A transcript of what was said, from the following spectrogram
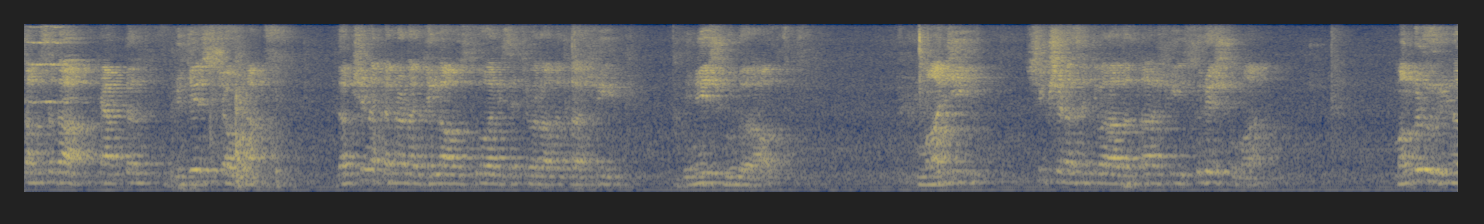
ಸಂಸದ ಕ್ಯಾಪ್ಟನ್ ಬ್ರಿಜೇಶ್ ಚೌಡ, ದಕ್ಷಿಣ ಕನ್ನಡ ಜಿಲ್ಲಾ ಉಸ್ತುವಾರಿ ಸಚಿವರಾದಂತಹ ಶ್ರೀ ದಿನೇಶ್ ಗುಂಡೂರಾವ್, ಮಾಜಿ ಶಿಕ್ಷಣ ಸಚಿವರಾದಂತಹ ಶ್ರೀ ಸುರೇಶ್ ಕುಮಾರ್, ಮಂಗಳೂರಿನ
